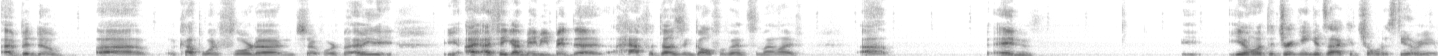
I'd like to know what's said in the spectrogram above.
I've been to uh, a couple in Florida and so forth. But I mean, I, I think I've maybe been to half a dozen golf events in my life. Uh, and you know what? The drinking gets out of control at a Steeler game.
